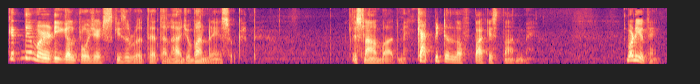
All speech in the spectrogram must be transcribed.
کتنے ورٹیکل پروجیکٹس کی ضرورت ہے طلحہ جو بن رہے ہیں اس وقت اسلام آباد میں کیپٹل آف پاکستان میں وٹ یو تھنک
